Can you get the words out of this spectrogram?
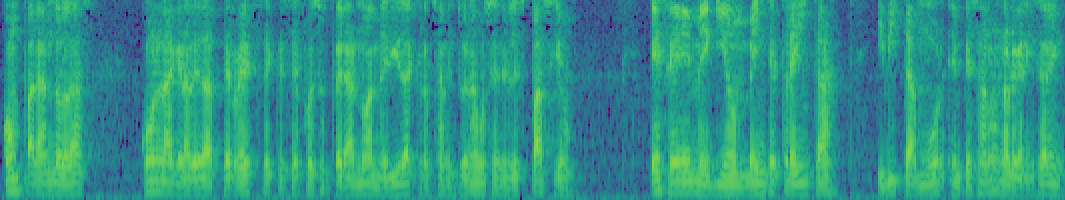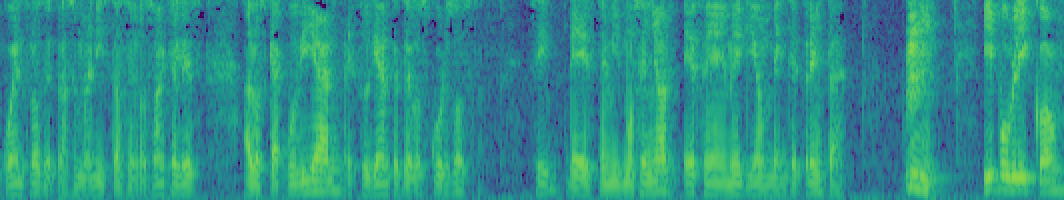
comparándolas con la gravedad terrestre que se fue superando a medida que nos aventuramos en el espacio. FM-2030 y Vita Moore empezaron a organizar encuentros de transhumanistas en Los Ángeles a los que acudían estudiantes de los cursos ¿sí? de este mismo señor, FM-2030, y publicó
